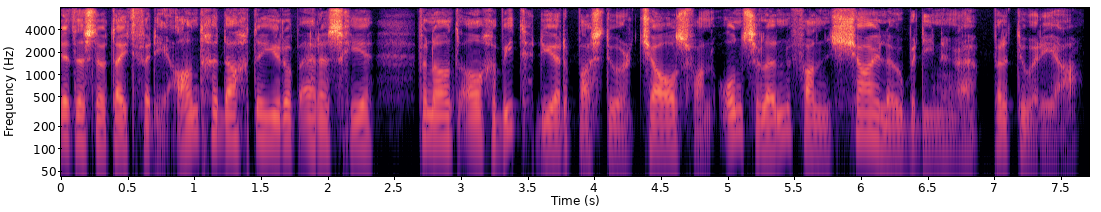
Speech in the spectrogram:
Dit is nou tyd vir die aandgedagte hier op RSG, vanaand aangebied deur pastoor Charles van Onselen van Shiloh Bedieninge, Pretoria.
